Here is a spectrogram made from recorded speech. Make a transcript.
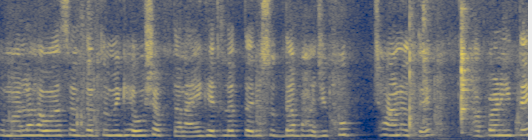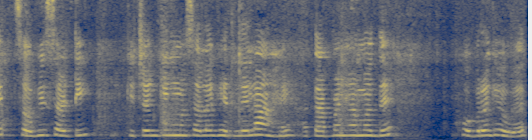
तुम्हाला हवं असेल तर तुम्ही घेऊ शकता नाही घेतलं तरीसुद्धा भाजी खूप छान होते. आपण इथे चवीसाठी किचन किंग मसाला घेतलेला आहे. आता आपण ह्यामध्ये खोबरं घेऊयात.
